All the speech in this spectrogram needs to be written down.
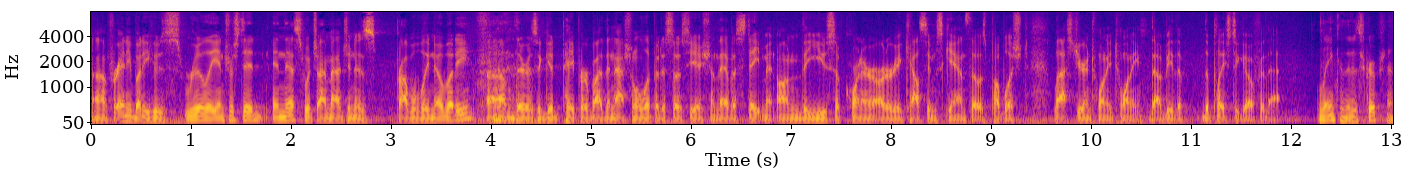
Uh, for anybody who's really interested in this, which I imagine is probably nobody, um, there is a good paper by the National Lipid Association. They have a statement on the use of coronary artery calcium scans that was published last year in 2020. That would be the, the place to go for that. Link in the description.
